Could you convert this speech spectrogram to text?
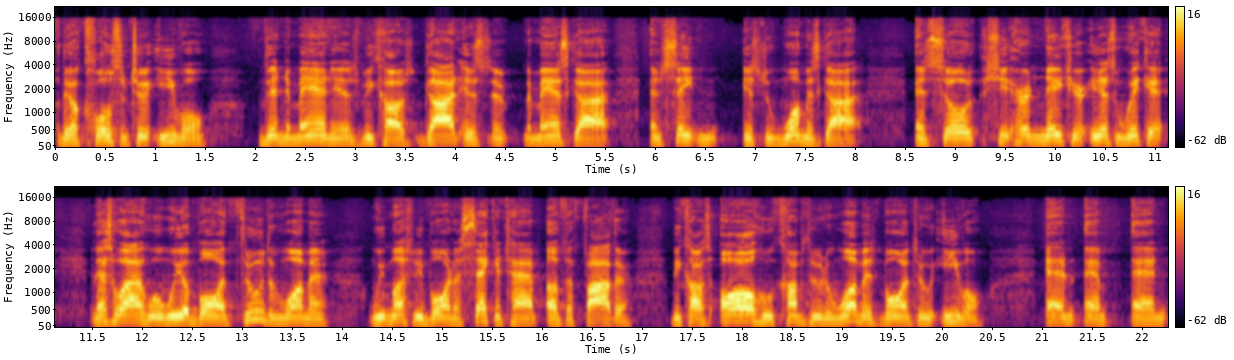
they're closer to evil than the man is because God is the, the man's God and Satan is the woman's God. And so she, her nature is wicked. That's why when we are born through the woman, we must be born a second time of the Father, because all who come through the woman is born through evil. And, and, and,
